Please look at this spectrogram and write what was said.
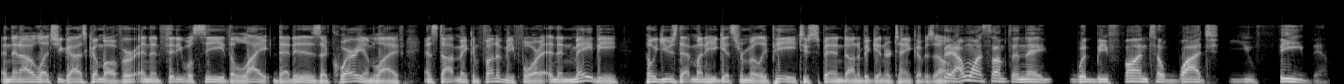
And then I'll let you guys come over, and then Fitty will see the light that is aquarium life and stop making fun of me for it. And then maybe he'll use that money he gets from Willie P to spend on a beginner tank of his own. Yeah, I want something that would be fun to watch you feed them.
